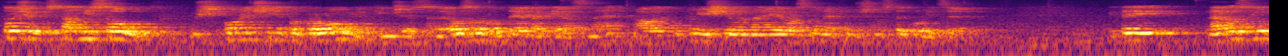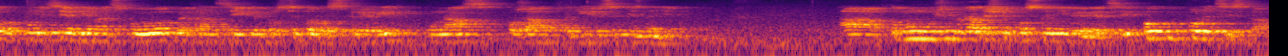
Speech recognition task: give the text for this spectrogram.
To, že ústavní soud už konečně to prolomil tím, že se nerozhodl, to je také jasné, ale úplně šílené je vlastně nefunkčnost té policie. Kdy na rozdíl od policie v Německu, ve Francii, kde prostě to rozkryli, u nás pořád tvrdí, že se nic neděje. A k tomu můžu dodat ještě poslední dvě věci. Pokud policista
